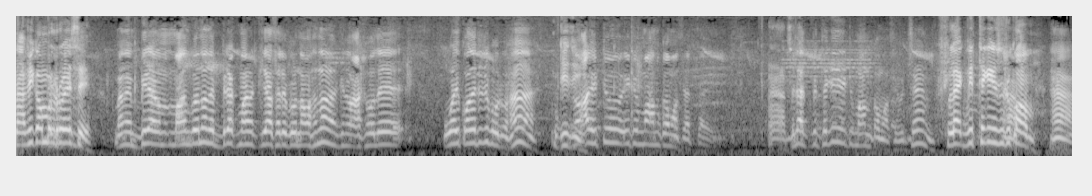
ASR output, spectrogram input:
নাভি কম্বল রয়েছে। মানে বিরাট মান করো না বিরাট মানে কি আছে গরু নাম আছে না? কিন্তু আসলে ওই কোয়ালিটির গরু হ্যাঁ? জি জি। আর একটু একটু মান কম আছে আচ্ছা। ব্ল্যাক পিট থেকে একটু মান কম আছে বুঝছেন? ফ্ল্যাগ বিট থেকে কিছু কম। হ্যাঁ।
